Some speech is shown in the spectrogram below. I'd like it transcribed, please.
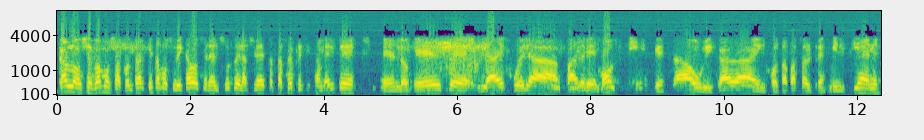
Carlos, eh, vamos a contar que estamos ubicados en el sur de la ciudad de Santa Fe, precisamente en lo que es eh, la escuela Padre Molti, que está ubicada en J. Paso al 3100,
